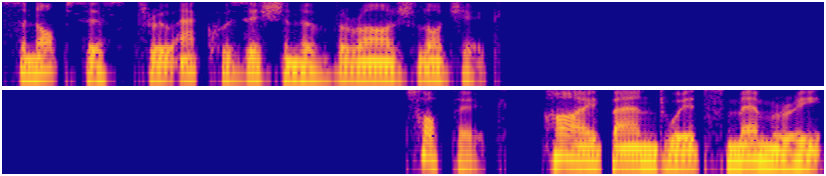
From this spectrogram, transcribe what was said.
Synopsys through acquisition of Virage Logic. Topic: High bandwidth memory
